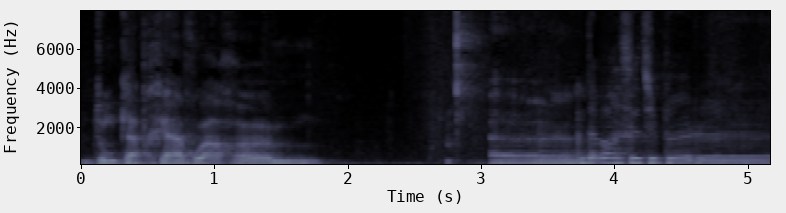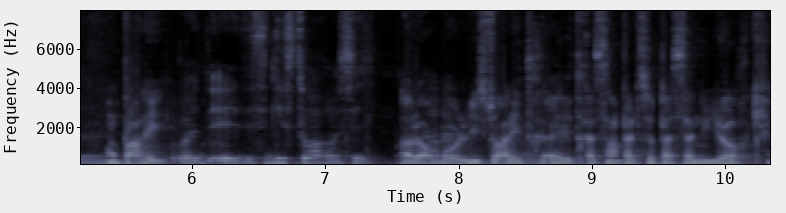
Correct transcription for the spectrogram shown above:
Donc après avoir euh, D'abord, est-ce que tu peux le. En parler? Et l'histoire aussi. Alors, bon, l'histoire, elle, est tr- elle est très simple. Elle se passe à New York.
